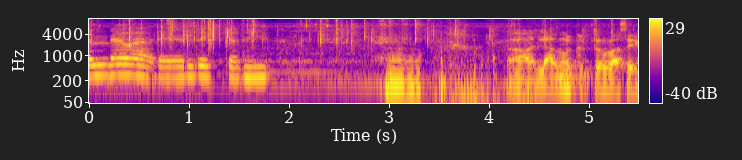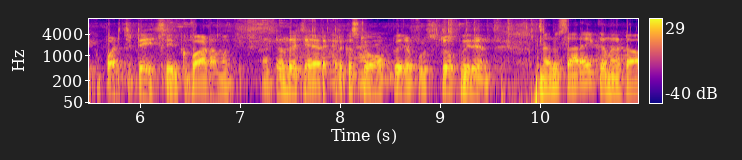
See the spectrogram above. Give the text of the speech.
എന്റെ വാടേന്റെ കടി അല്ലാതെ നമുക്ക് കിട്ടുള്ള ശരിക്കും പഠിച്ചിട്ടേ ശരിക്കും പാടാൻ മതി മറ്റെന്താ വെച്ചാൽ ഇടയ്ക്കിടയ്ക്ക് സ്റ്റോപ്പ് വരിക ഫുൾ സ്റ്റോപ്പ് വരികയാണ് എന്നാലും സാറായിക്കണം കേട്ടോ.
